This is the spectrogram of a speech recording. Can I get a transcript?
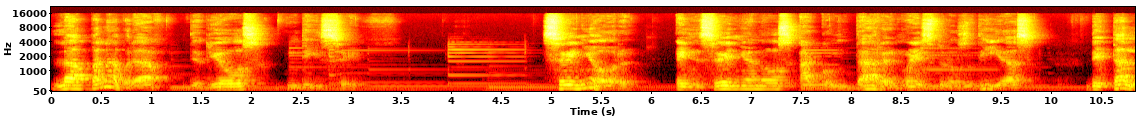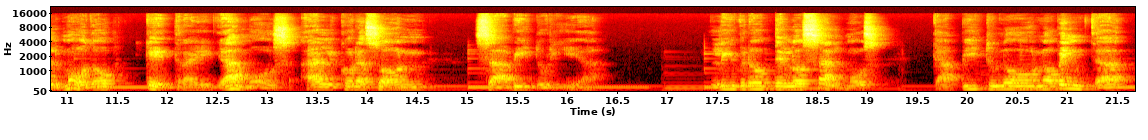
La palabra de Dios dice, Señor, enséñanos a contar nuestros días de tal modo que traigamos al corazón sabiduría. Libro de los Salmos, capítulo 90,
